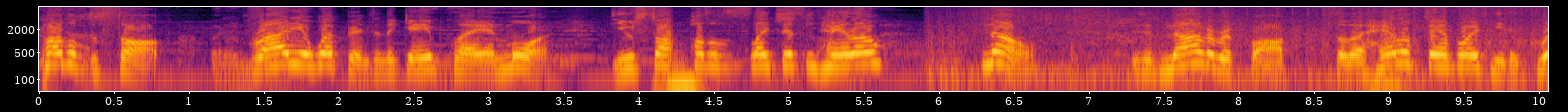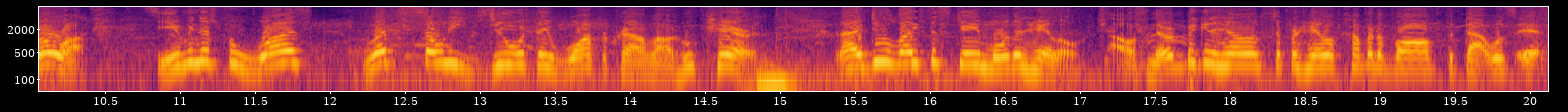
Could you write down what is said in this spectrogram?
puzzles to solve, variety of weapons in the gameplay, and more. Do you solve puzzles like this in Halo? No. This is not a ripoff, so the Halo fanboys need to grow up. Even if it was, let Sony do what they want for crying loud, who cares? And I do like this game more than Halo. I was never big in Halo except for Halo Combat Evolved, but that was it.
